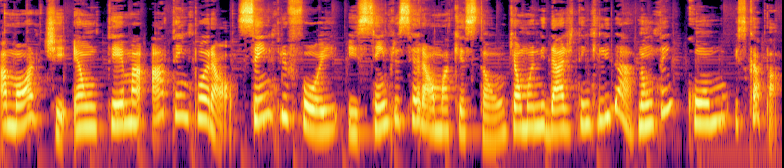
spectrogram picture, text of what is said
A morte é um tema atemporal. Sempre foi e sempre será uma questão que a humanidade tem que lidar. Não tem como escapar.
